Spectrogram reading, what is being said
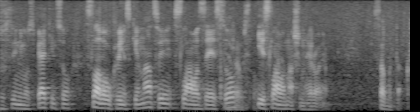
Зустрінемось в п'ятницю. Слава українській нації, слава ЗСУ Героям слава. і слава нашим героям. Саме так.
